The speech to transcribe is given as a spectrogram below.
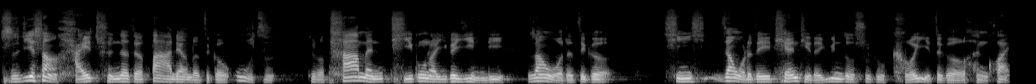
实际上还存在着大量的这个物质，就是它们提供了一个引力，让我的这个。星系让我的这些天体的运动速度可以这个很快，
